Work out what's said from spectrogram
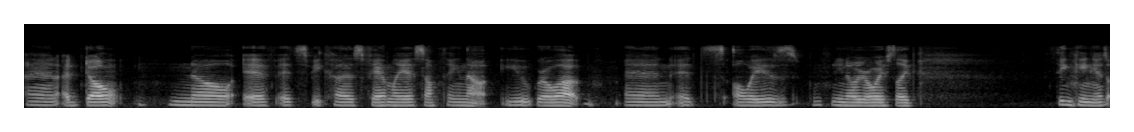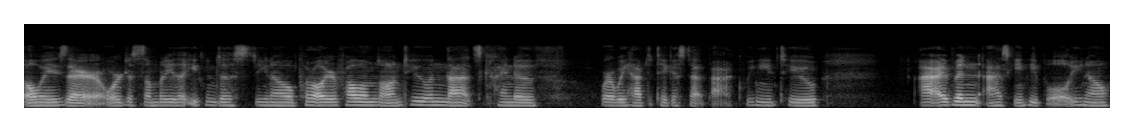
And I don't know if it's because family is something that you grow up and it's always, you know, you're always like thinking is always there or just somebody that you can just, you know, put all your problems onto and that's kind of where we have to take a step back. We need to I've been asking people, you know,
